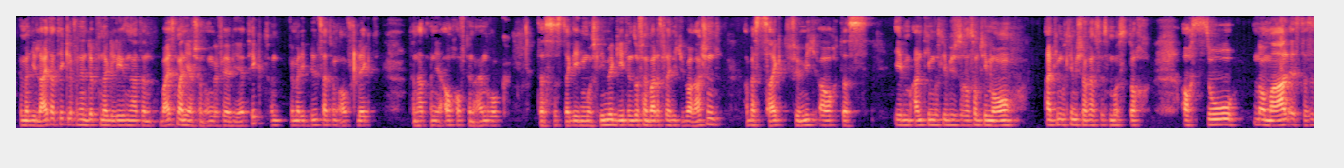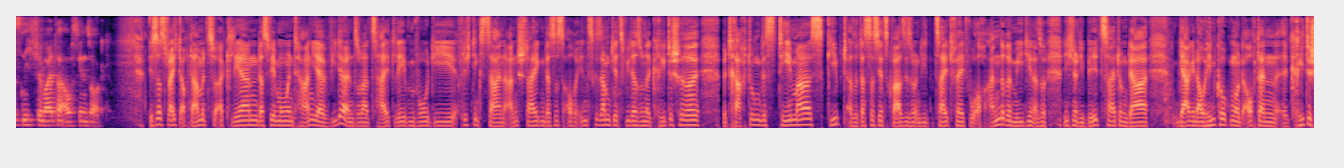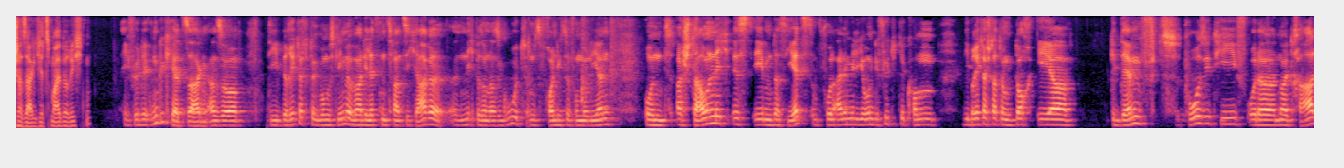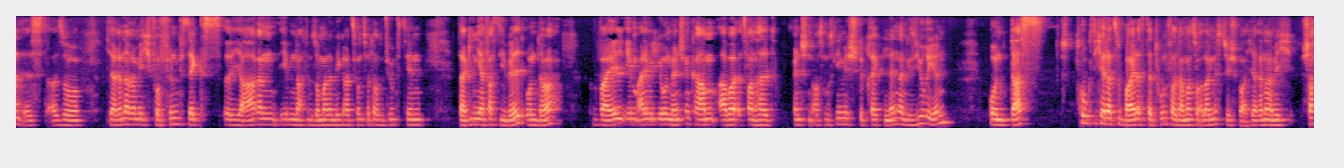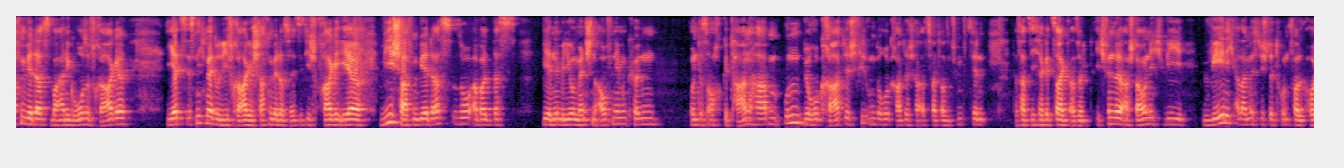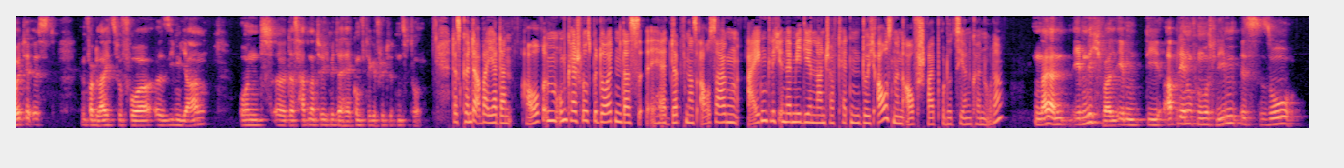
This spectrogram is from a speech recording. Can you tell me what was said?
Wenn man die Leitartikel von Herrn Döpfner gelesen hat, dann weiß man ja schon ungefähr, wie er tickt. Und wenn man die Bildzeitung aufschlägt, dann hat man ja auch oft den Eindruck, dass es dagegen Muslime geht. Insofern war das vielleicht nicht überraschend aber es zeigt für mich auch, dass eben antimuslimisches Ressentiment, antimuslimischer Rassismus doch auch so normal ist, dass es nicht für weiter Aufsehen sorgt. Ist das vielleicht auch damit zu erklären, dass wir momentan ja wieder in so einer Zeit leben, wo die Flüchtlingszahlen ansteigen, dass es auch insgesamt jetzt wieder so eine kritischere Betrachtung des Themas gibt? Also dass das jetzt quasi so in die Zeit fällt, wo auch andere Medien, also nicht nur die Bildzeitung da ja genau hingucken und auch dann äh, kritischer, sage ich jetzt mal, berichten? Ich würde umgekehrt sagen, also die Berichterstattung über Muslime war die letzten 20 Jahre äh, nicht besonders gut, um es freundlich zu formulieren. Und erstaunlich ist eben, dass jetzt, obwohl eine Million Geflüchtete kommen, die Berichterstattung doch eher gedämpft, positiv oder neutral ist. Also ich erinnere mich vor fünf, sechs äh, Jahren, eben nach dem Sommer der Migration 2015, da ging ja fast die Welt unter, weil eben eine Million Menschen kamen, aber es waren halt Menschen aus muslimisch geprägten Ländern wie Syrien. Und das trug sicher dazu bei, dass der Tonfall damals so alarmistisch war. Ich erinnere mich, schaffen wir das, war eine große Frage. Jetzt ist nicht mehr so die Frage, schaffen wir das? Jetzt ist die Frage eher, wie schaffen wir das so? Aber dass wir eine Million Menschen aufnehmen können und das auch getan haben, unbürokratisch, viel unbürokratischer als 2015, das hat sich ja gezeigt. Also ich finde erstaunlich, wie wenig alarmistisch der Tonfall heute ist im Vergleich zu vor äh, sieben Jahren. Und äh, das hat natürlich mit der Herkunft der Geflüchteten zu tun. Das könnte aber ja dann auch im Umkehrschluss bedeuten, dass Herr Döpfners Aussagen eigentlich in der Medienlandschaft hätten durchaus einen Aufschrei produzieren können, oder? Naja, eben nicht, weil eben die Ablehnung von Muslimen ist so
